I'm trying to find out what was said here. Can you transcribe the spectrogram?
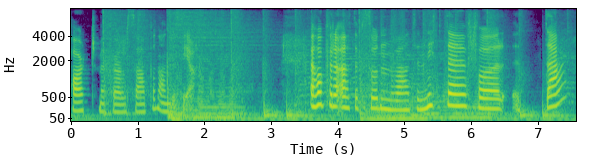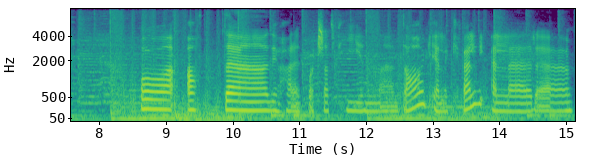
part med følelser på den andre sida. Jeg håper at episoden var til nytte for deg, og at uh, du har en fortsatt fin eh, dag eller kveld eller uh,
